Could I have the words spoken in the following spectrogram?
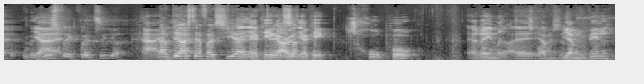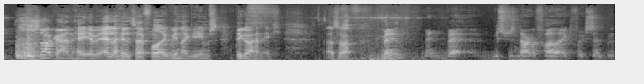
med jeg- Visbæk på en 10'er. Nej, Nå, men det er også derfor, jeg siger, jeg, jeg, at, kan ikke, øh, så- jeg kan ikke tro på, at ren, jeg, jeg, jeg, vil så gerne have, jeg vil allerhelst have, at Frederik vinder games. Det gør han ikke. Altså, men Men hvad, hvis vi snakker Frederik for eksempel.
